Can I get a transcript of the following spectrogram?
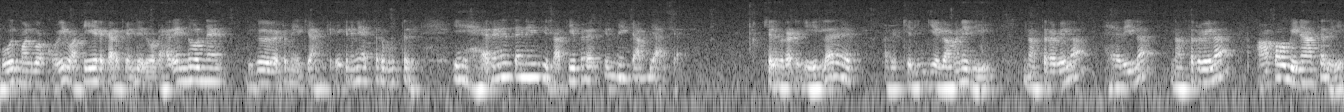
බෝධ මල්ුවක් වගේ වටියට කරකෙන්නේ ඒකට හැරෙන්න ඕනේ දිගට මේ කියන්නේ. ඒක නෙමෙයි ඇත්තට බුද්ධලේ. ඒ හැරෙන තැනේදී සතිය පැවැත්වීම මේක අභ්‍යාසයක්. කෙලවරට ගිහිල්ලා අර කෙලින් ගිය ගමනේදී නතර වෙලා හැරිලා නතර වෙලා ආපහු වෙන අතරේ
